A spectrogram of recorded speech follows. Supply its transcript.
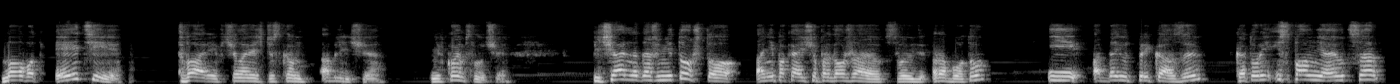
Но вот эти твари в человеческом обличии ни в коем случае. Печально даже не то, что они пока еще продолжают свою работу и отдают приказы, которые исполняются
